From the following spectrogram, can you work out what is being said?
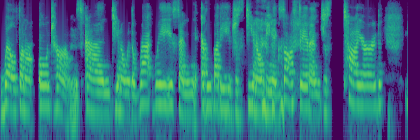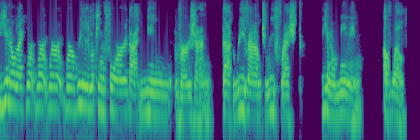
wealth on our own terms. And, you know, with the rat race and everybody just, you know, being exhausted and just tired, you know, like we're, we're, we're, we're really looking for that new version, that revamped, refreshed, you know, meaning of wealth.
